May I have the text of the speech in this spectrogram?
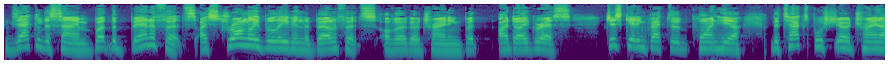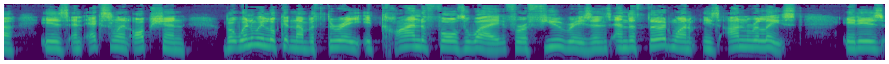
exactly the same, but the benefits, I strongly believe in the benefits of ergo training, but I digress. Just getting back to the point here, the Tacx Bushido trainer is an excellent option, but when we look at number three, it kind of falls away for a few reasons, and the third one is unreleased. It is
